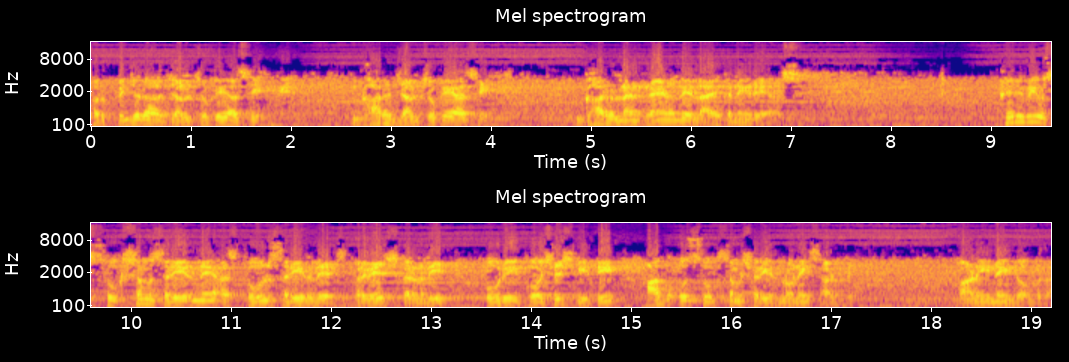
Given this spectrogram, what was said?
ਪਰ ਪਿੰਜਰਾ ਜਲ ਚੁੱਕਿਆ ਸੀ, ਘਰ ਜਲ ਚੁੱਕਿਆ ਸੀ, ਘਰ ਲੈ- ਰਹਿਣ ਦੇ ਲਾਇਕ ਨਹੀਂ ਰਿਹਾ ਸੀ। ਫਿਰ ਵੀ ਉਸ ਸੂਖਸ਼ਮ ਸਰੀਰ ਨੇ ਅਸਥੂਲ ਸਰੀਰ ਦੇ ਵਿੱਚ ਪ੍ਰਵੇਸ਼ ਕਰਨ ਦੀ ਪੂਰੀ ਕੋਸ਼ਿਸ਼ ਕੀਤੀ, ਅੱਗ ਉਸ ਸੂਖਸ਼ਮ ਸਰੀਰ ਨੂੰ ਨਹੀਂ ਸਾੜਦੇ, ਪਾਣੀ ਨਹੀਂ ਡੋਬਦਾ।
